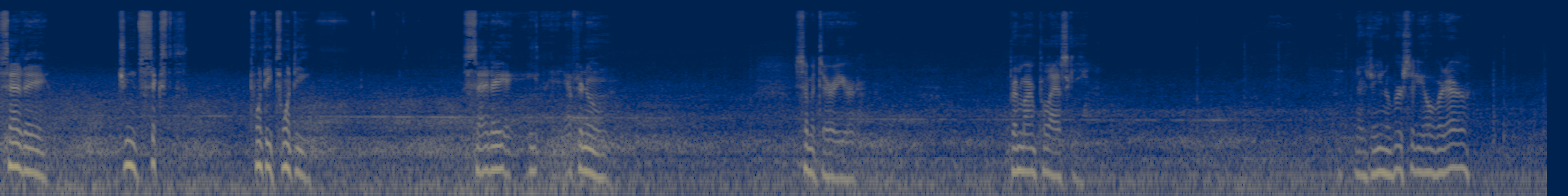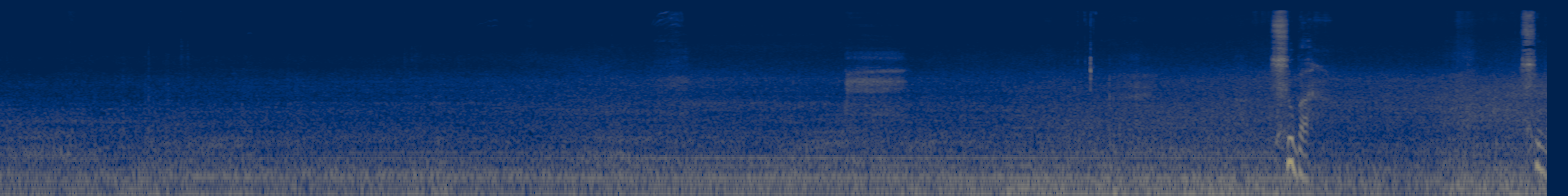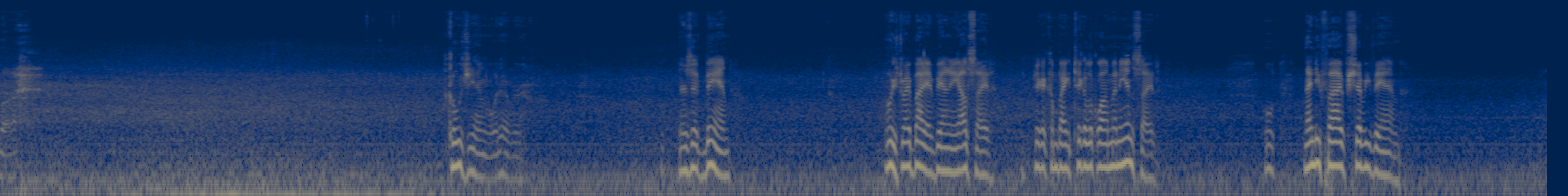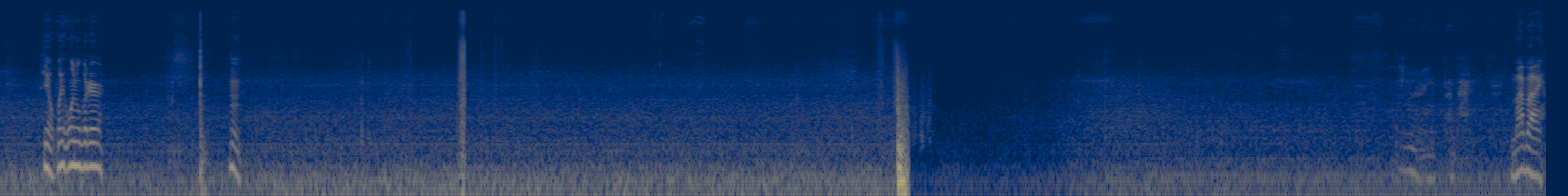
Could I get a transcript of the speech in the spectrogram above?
Saturday, June 6th, 2020. Saturday afternoon. Cemetery or Bryn Mawr and Pulaski. There's a university over there. Suba. Suba. Kojin, whatever. There's that van. Always oh, drive by that van on the outside. Take a come by and take a look while I'm on the inside. Old 95 Chevy van. See a white one over there? Hmm. Bye-bye.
